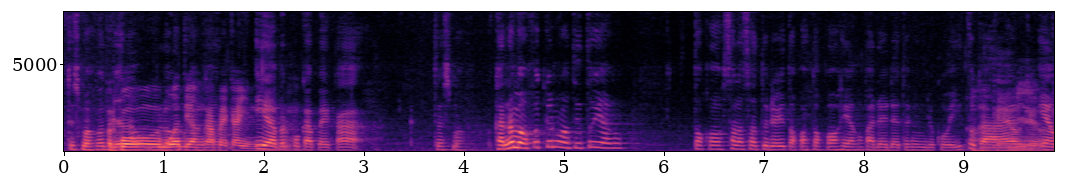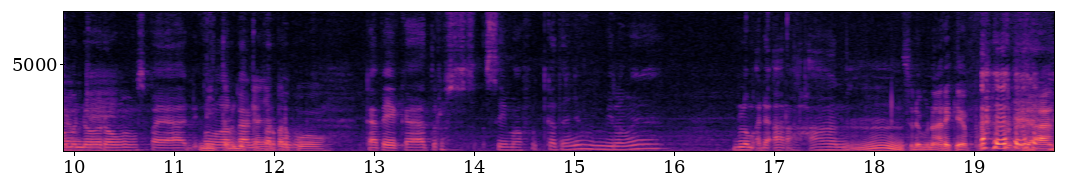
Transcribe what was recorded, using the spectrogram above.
Terus Mahfud Perpu bilang, belum buat yang. KPK ini. Iya, perpu KPK. Terus Mahfud, karena Mahfud kan waktu itu yang tokoh salah satu dari tokoh-tokoh yang pada datengin Jokowi itu kan, oke, yang oke, mendorong supaya dikeluarkan Diterbitkannya perpu, perpu. KPK. Terus si Mahfud katanya bilangnya belum ada arahan. Hmm, sudah menarik ya per- perbedaan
